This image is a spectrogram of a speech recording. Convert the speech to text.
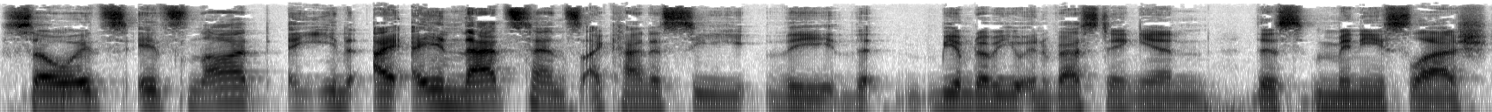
So it's it's not you know, I, in that sense. I kind of see the, the BMW investing in this mini slash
